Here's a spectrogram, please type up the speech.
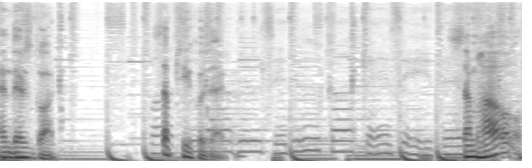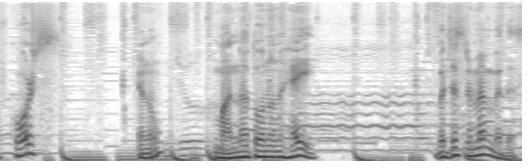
and there is God सब ठीक हो जाएगा somehow of course you know मानना तो उन्होंने है ही but just remember this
